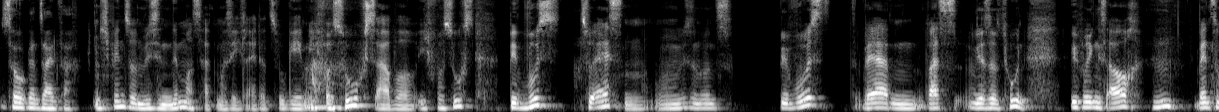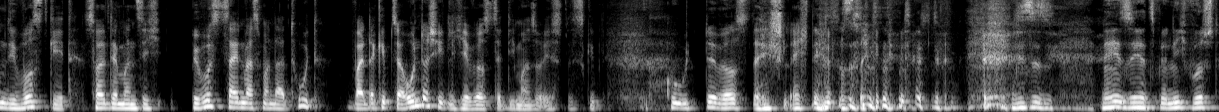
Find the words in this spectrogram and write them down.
So ganz einfach. Ich bin so ein bisschen nimmersatt, muss ich leider zugeben. Ich versuch's aber. Ich versuch's bewusst zu essen. Wir müssen uns bewusst werden, was wir so tun. Übrigens auch, wenn es um die Wurst geht, sollte man sich bewusst sein, was man da tut. Weil da gibt's ja unterschiedliche Würste, die man so isst. Es gibt gute Würste, schlechte Würste. Das ist, nee, ist jetzt mir nicht wurscht.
